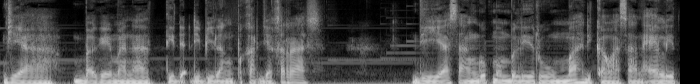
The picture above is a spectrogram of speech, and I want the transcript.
Ya, bagaimana tidak dibilang pekerja keras? Dia sanggup membeli rumah di kawasan elit.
